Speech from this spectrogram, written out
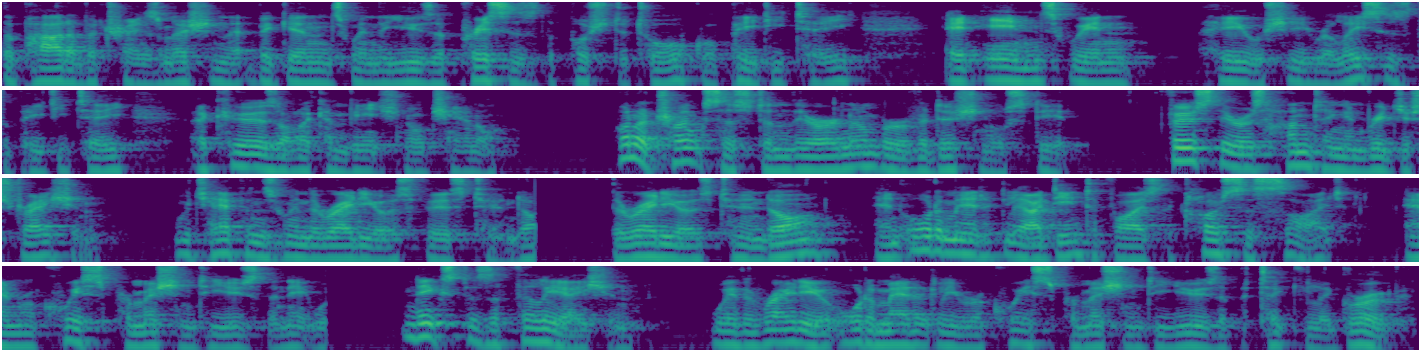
the part of a transmission that begins when the user presses the push to talk or PTT and ends when he or she releases the PTT, occurs on a conventional channel. On a trunk system, there are a number of additional steps. First, there is hunting and registration, which happens when the radio is first turned on. The radio is turned on and automatically identifies the closest site and requests permission to use the network. Next is affiliation, where the radio automatically requests permission to use a particular group.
